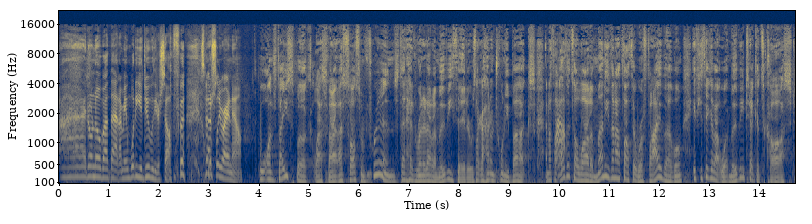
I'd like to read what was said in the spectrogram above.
I don't know about that. I mean, what do you do with yourself, especially right now? Well, on Facebook last night, I saw some friends that had rented out a movie theater. It was like 120 bucks. And I thought, oh, wow. oh, that's a lot of money. Then I thought there were five of them. If you think about what movie tickets cost,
